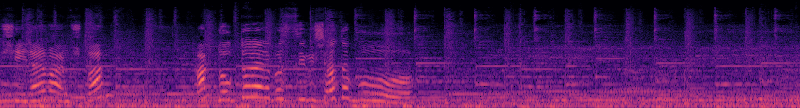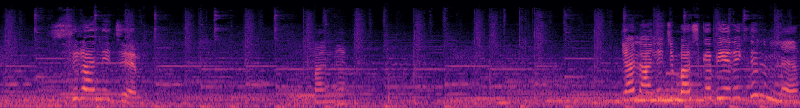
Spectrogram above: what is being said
bir şeyler varmış bak. Bak doktor arabasıymış ata bu. Sür anneciğim. Anne. Gel anneciğim başka bir yere gidelim mi?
